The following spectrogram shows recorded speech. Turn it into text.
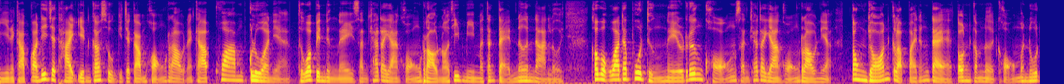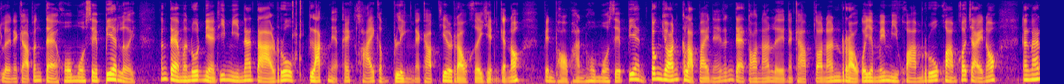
นี้นะครับก่อนที่จะทายอินเข้าสู่กิจกรรมของเรานะครับความกลัวเนี่ยถือว่าเป็นหนึ่งในสัญชาตญาณของเราเนาะที่มีมาตั้งแต่เนิ่นนานเลย เขาบอกว่าถ้าพูดถึงในเรื่องของสัญชาตญาณของเราเนี่ยต้องย้อนกลับไปตั้งแต่ต้นกำเนิดของมนุษย์เลยนะครับตั้งแต่โฮโมเซเปียนเลย ตั้งแต่มนุษย์เนี่ยที่มีหน้าตารูปลักษ์เนี่ยคล้ายๆกับบลิงนะครับที่เราเคยเห็นกันเนาะเป็นเผ่าพันธุ์โฮโมเซเปียนต้องย้อนกลับไปในตั้งแต่ตอนนั้นเลยนะครับตอนนั้นเราก็ยังไม่มีความรู้ความเข้าใจเนาะดังนั้น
